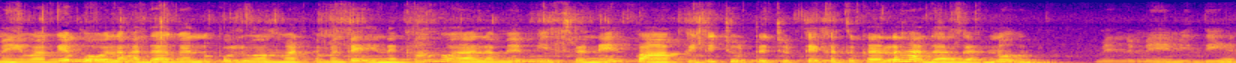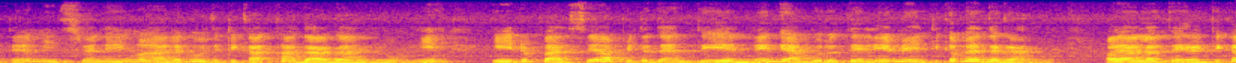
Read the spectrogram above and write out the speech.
මේ වගේ බෝල හදාගන්න පුළුවන් මට්ටමට එනකන් ඔයාලා මේ මිශ්‍රණය පාන් පිටි චුට්ට චුට්ට එකතු කරලා හදාගන්න ඕනේ. මෙන්න මේ විදිහට මිශ්‍රණයෙන් ඔයාලා ගුලි ටිකක් හදාගන්න ඕනි. ඊට පස්සේ අපිට දැන් තියෙන්නේ ගැඹුරු තෙලේ මේ ටික බෙදගන්න. ඔයාලා තෙල් ටිකක්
